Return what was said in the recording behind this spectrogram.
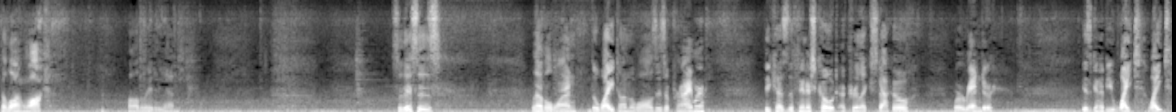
the long walk all the way to the end. So this is level one. The white on the walls is a primer because the finish coat acrylic stucco or render is going to be white white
